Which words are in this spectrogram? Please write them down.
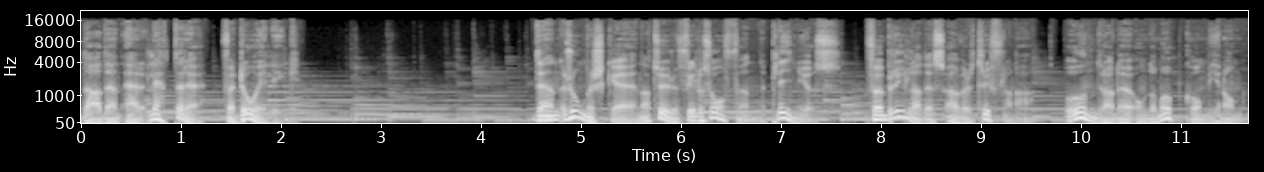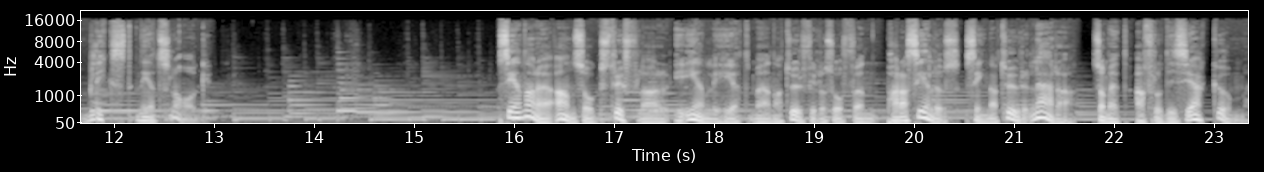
da den är lättare fördåelig. Den romerske naturfilosofen Plinius förbryllades över tryfflarna och undrade om de uppkom genom blixtnedslag. Senare ansågs tryfflar i enlighet med naturfilosofen Paracelus signaturlära som ett afrodisiakum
